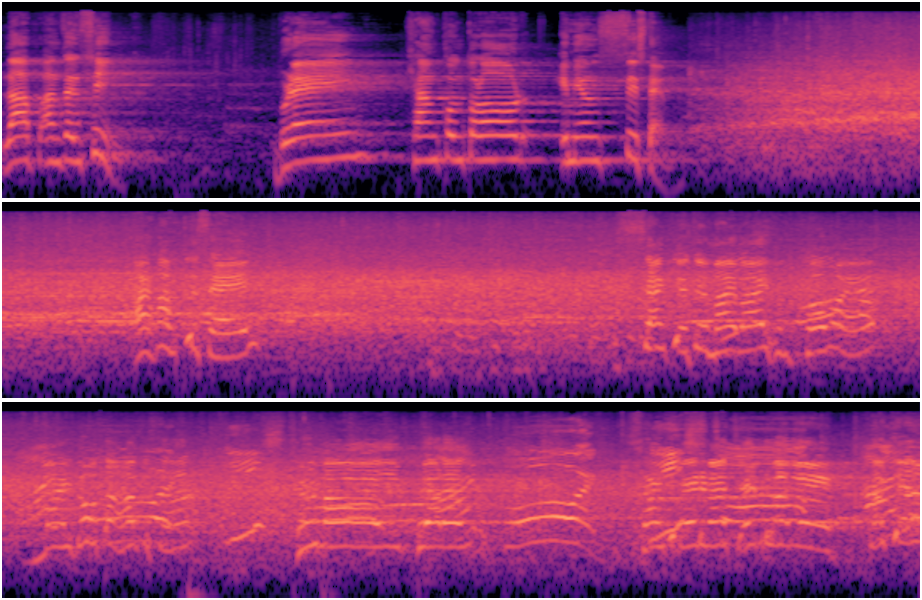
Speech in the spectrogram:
laugh and then think brain can control immune system. I have to say, thank you to my wife, Tomoe, my daughter, Abusa, to my parents. Thank you very much, everybody. Thank you.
